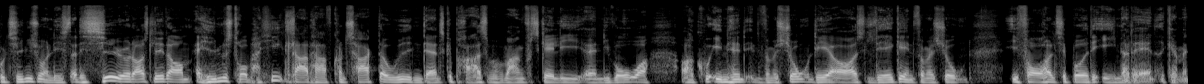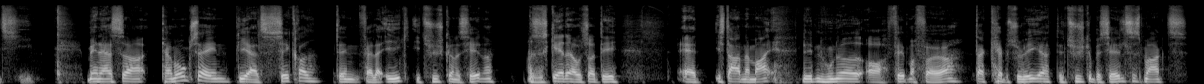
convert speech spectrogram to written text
og det siger jo også lidt om, at Himmelstrup har helt klart haft kontakter ude i den danske presse på mange forskellige uh, niveauer, og har kunne indhente information der, og også lægge information i forhold til både det ene og det andet, kan man sige. Men altså, Kajmuk-sagen bliver altså sikret. Den falder ikke i tyskernes hænder. Og så sker der jo så det, at i starten af maj 1945, der kapitulerer den tyske besættelsesmagt.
